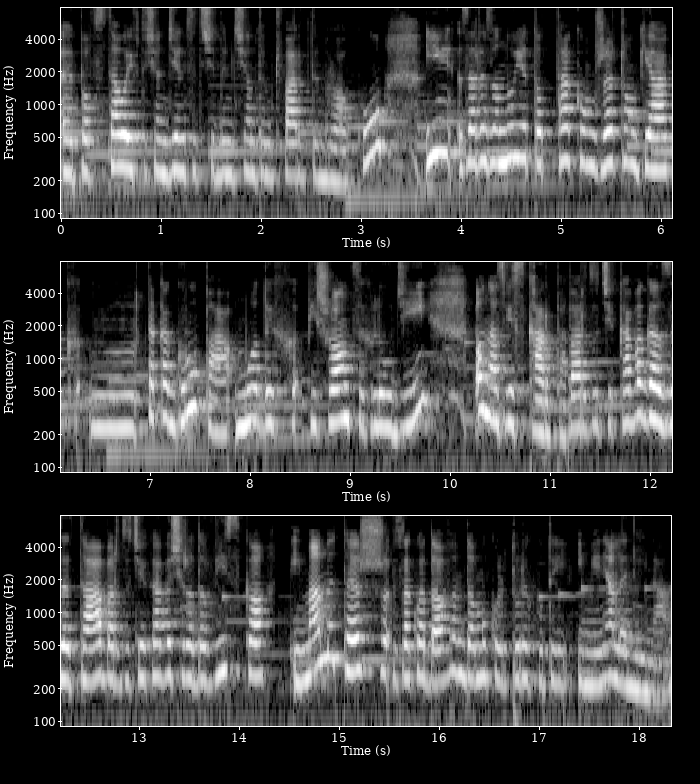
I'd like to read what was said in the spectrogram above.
e, powstałej w 1974 roku. I zarezonuje to taką rzeczą jak mm, taka grupa młodych piszących ludzi o nazwie Skarpa. Bardzo ciekawa gazeta, bardzo ciekawe środowisko. I mamy też w Zakładowym Domu Kultury Huty imienia Lenina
